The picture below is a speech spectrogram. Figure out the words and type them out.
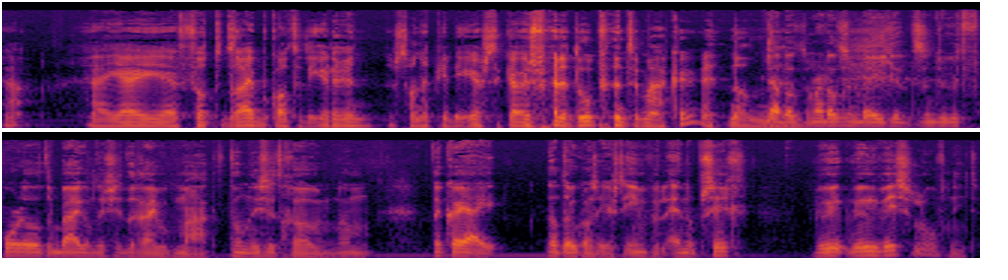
Ja, jij eh, vult het draaiboek altijd eerder in. Dus dan heb je de eerste keuze bij de doelpunten maken. En dan, Ja, eh, dat, maar dat is een beetje, het is natuurlijk het voordeel dat erbij komt als je het draaiboek maakt. Dan is het gewoon, dan, dan kan jij dat ook als eerste invullen. En op zich, wil je, wil je wisselen of niet?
